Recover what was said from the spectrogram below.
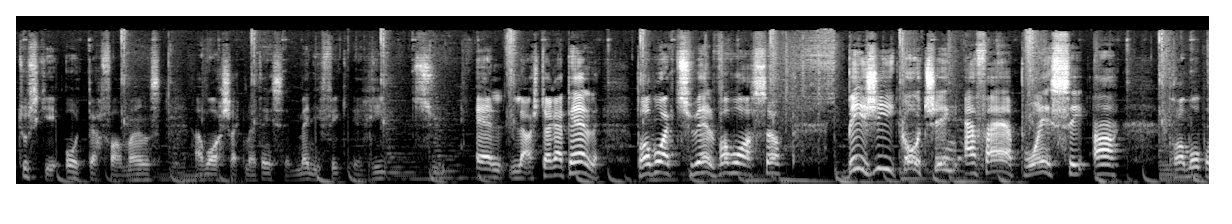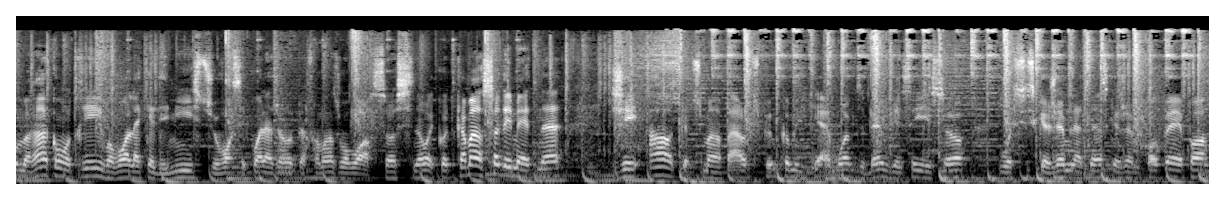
tout ce qui est haute performance. À voir chaque matin, c'est magnifique. Rituel. Là, je te rappelle, promo actuel, va voir ça. bjcoachingaffaires.ca promo pour me rencontrer, va voir l'académie, si tu veux voir c'est quoi la de performance, va voir ça. Sinon, écoute, commence ça dès maintenant. J'ai hâte que tu m'en parles. Tu peux me communiquer à moi, me dire Ben, j'ai essayé ça. Voici ce que j'aime là-dedans, ce que j'aime pas, peu importe.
